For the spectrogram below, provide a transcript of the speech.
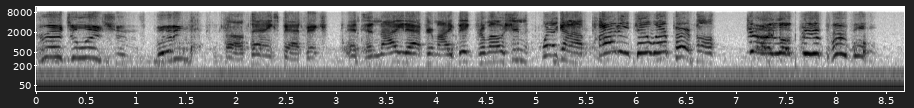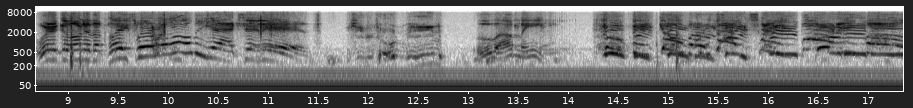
Congratulations, buddy. Oh, thanks, Patrick. And tonight, after my big promotion, we're gonna party till we're purple. I love being purple. We're going to the place where all the action is. You don't mean? Oh, I mean. Goofy Goober's Ice Cream Party Boat!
